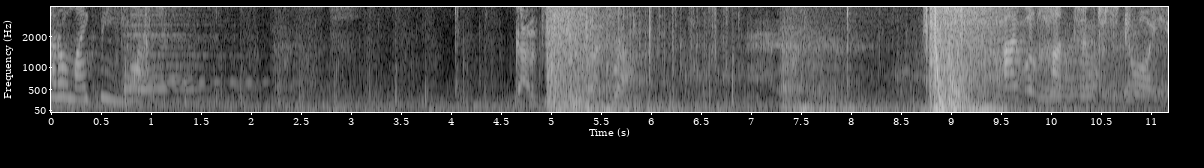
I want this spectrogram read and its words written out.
I don't like being watched. Gotta take the red route. I will hunt and destroy you.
